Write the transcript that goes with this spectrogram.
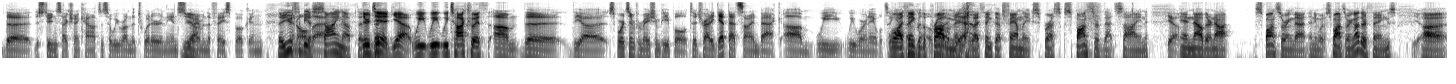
the the student section accounts, and so we run the Twitter and the Instagram Yeah. and the Facebook and There used and to be a that. sign up that there that- did, yeah. We, we we talked with um, the the uh, sports information people to try to get that sign back. Um, we we weren't able to. Well, I think though, the problem but, is, yeah. is I think that Family Express sponsored that sign, Yeah. and now they're not sponsoring that anymore. Sponsoring other things. Yeah. Uh,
